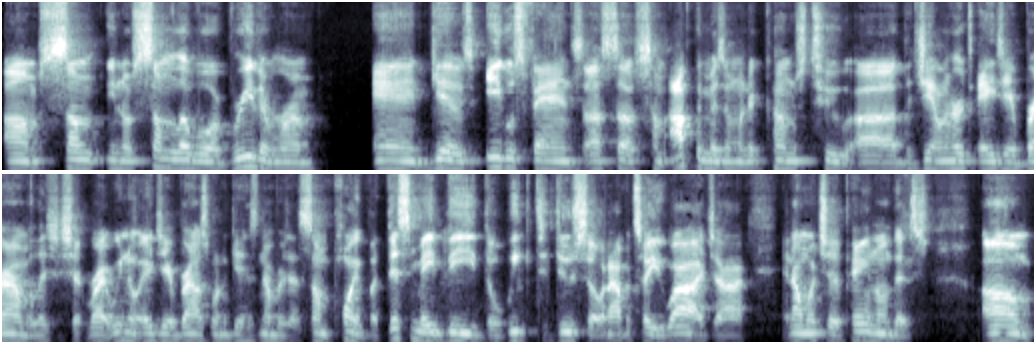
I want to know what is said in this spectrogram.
um some you know some level of breathing room and gives Eagles fans uh, some optimism when it comes to uh, the Jalen Hurts AJ Brown relationship, right? We know AJ Brown's going to get his numbers at some point, but this may be the week to do so, and I'm gonna tell you why, John. And I want your opinion on this. Um,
